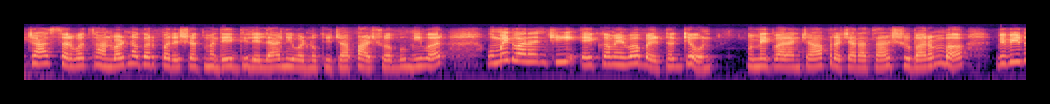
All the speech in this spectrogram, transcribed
महायुतीच्या सर्व चांदवड नगर परिषदमध्ये दिलेल्या निवडणुकीच्या पार्श्वभूमीवर उमेदवारांची एकमेव बैठक घेऊन उमेदवारांच्या प्रचाराचा शुभारंभ विविध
